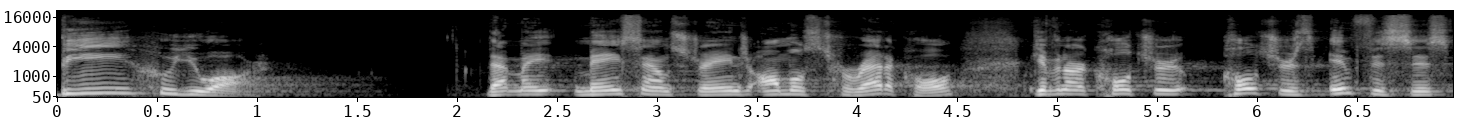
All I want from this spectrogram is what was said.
Be who you are. That may, may sound strange, almost heretical, given our culture, culture's emphasis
